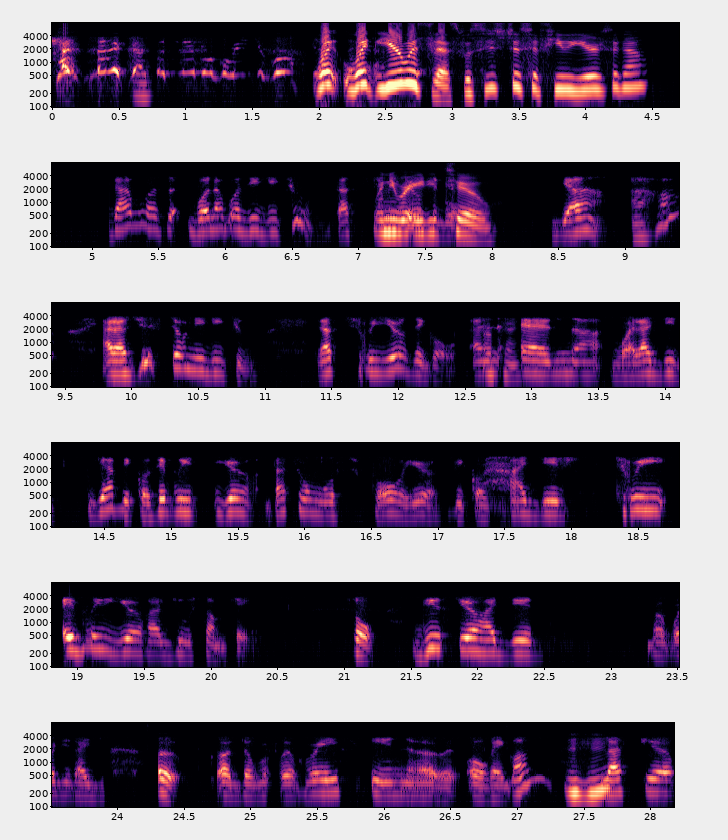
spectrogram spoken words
can't make it. I'm never going to go. Wait, what year was this? Was this just a few years ago? That was when I was 82. That's When you were three years ago. 82? Yeah, uh huh. And I just turned 82. That's three years ago. And Okay. and uh, well, I did yeah because every year that's almost four years because I did three every year I do something. So this year I did uh, what did I do? Uh, uh, the uh, race in uh, Oregon. Mm-hmm. Last year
